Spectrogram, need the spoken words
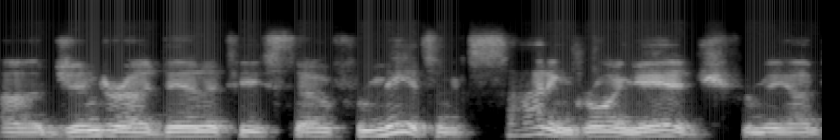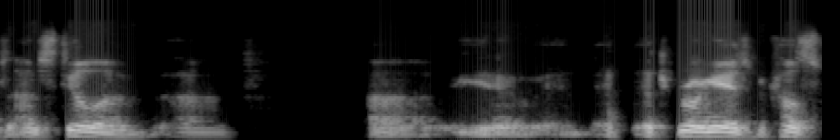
uh, gender identity. So for me, it's an exciting growing edge for me. I'm, I'm still a, uh, you know, at, at, the growing edge because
